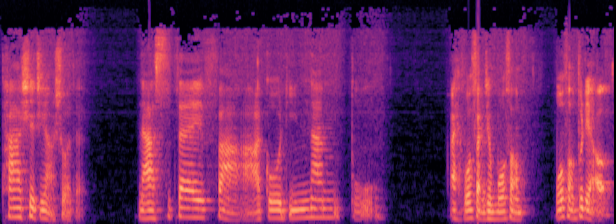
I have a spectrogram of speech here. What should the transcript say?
他是这样说的。”那是在法国的南部，哎，我反正模仿模仿不了，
